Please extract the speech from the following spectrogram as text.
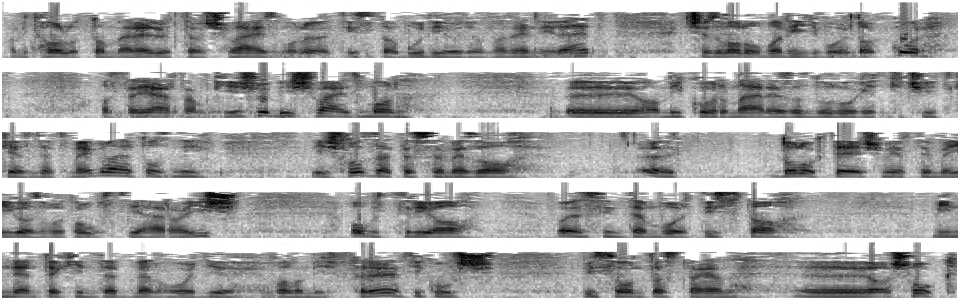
amit hallottam már előtte, a Svájcban olyan tiszta a budi, hogy onnan enni lehet, és ez valóban így volt akkor. Aztán jártam később is Svájcban, amikor már ez a dolog egy kicsit kezdett megváltozni, és hozzáteszem, ez a dolog teljes mértékben igaz volt Ausztriára is. Ausztria olyan szinten volt tiszta minden tekintetben, hogy valami frenetikus, viszont aztán a sok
